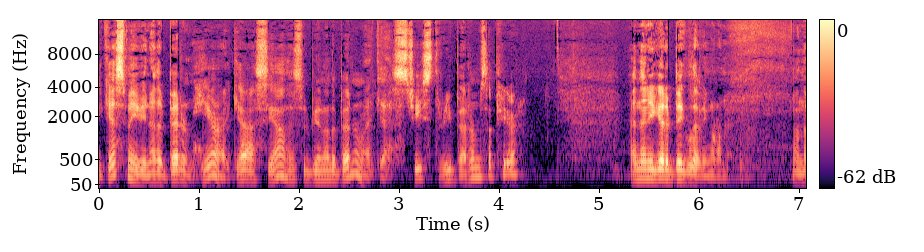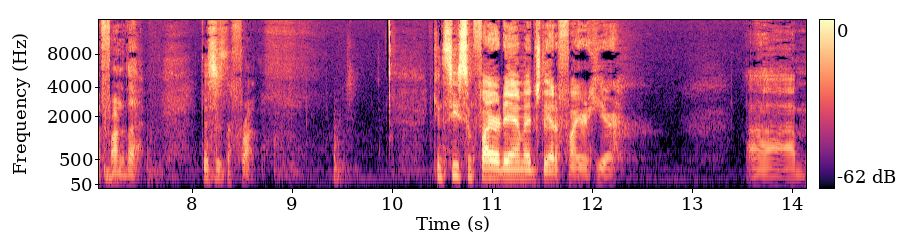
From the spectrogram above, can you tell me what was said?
I guess maybe another bedroom here, I guess. Yeah, this would be another bedroom, I guess. Geez, three bedrooms up here? And then you got a big living room on the front of the, this is the front. You can see some fire damage. They had a fire here. Um,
